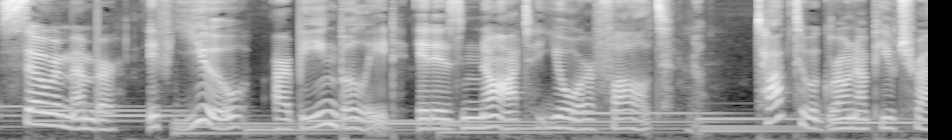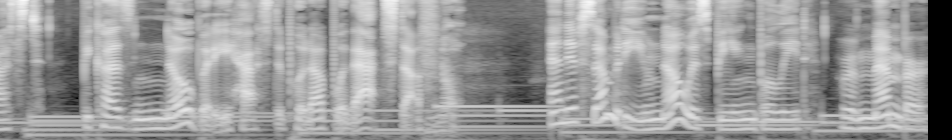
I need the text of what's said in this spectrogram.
So remember, if you are being bullied, it is not your fault. Talk to a grown up you trust because nobody has to put up with that stuff. And if somebody you know is being bullied, remember,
